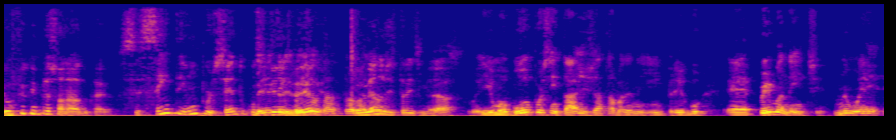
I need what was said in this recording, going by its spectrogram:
Eu fico impressionado, Caio. 61% conseguiram emprego tá em menos de três meses. É, e uma boa porcentagem já trabalhando em emprego é, permanente, não é,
